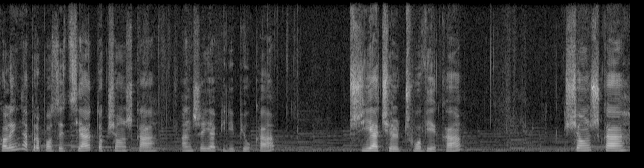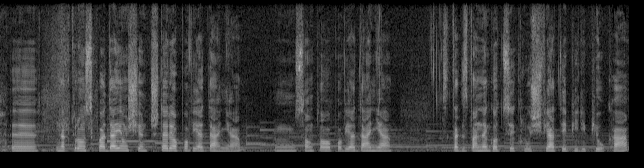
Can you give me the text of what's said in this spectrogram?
Kolejna propozycja to książka Andrzeja Pilipiuka, Przyjaciel człowieka. Książka, y, na którą składają się cztery opowiadania. Mm, Są to opowiadania z tak zwanego cyklu Światy Pilipiuka.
